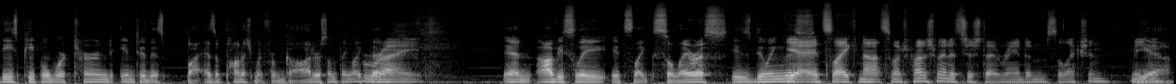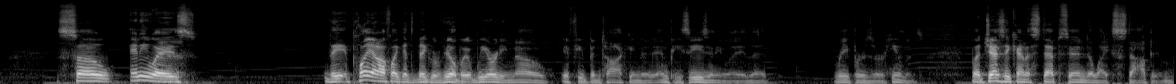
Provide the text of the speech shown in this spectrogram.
these people were turned into this by, as a punishment from God or something like that. Right. And obviously, it's like Solaris is doing this. Yeah, it's like not so much punishment, it's just a random selection. Maybe. Yeah. So, anyways, they play it off like it's a big reveal, but we already know if you've been talking to NPCs anyway that Reapers are humans. But Jessie kind of steps in to like stop him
